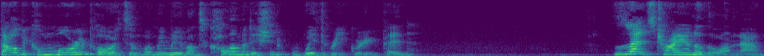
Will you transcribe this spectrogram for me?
That'll become more important when we move on to column addition with regrouping. Let's try another one now.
